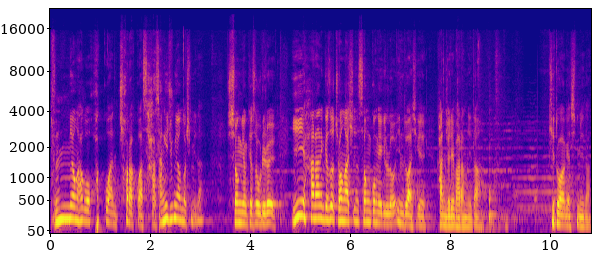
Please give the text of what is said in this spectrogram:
분명하고 확고한 철학과 사상이 중요한 것입니다. 성령께서 우리를 이 하나님께서 정하신 성공의 길로 인도하시길 간절히 바랍니다. 기도하겠습니다.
